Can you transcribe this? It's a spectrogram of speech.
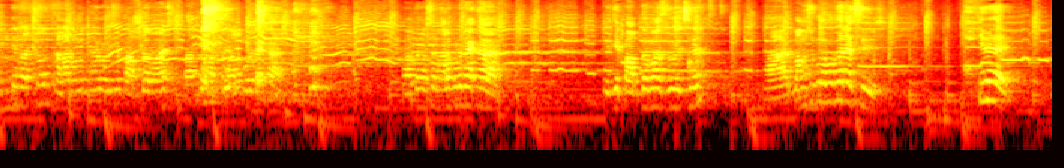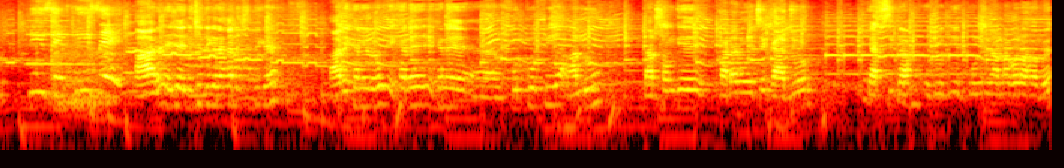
দেখতে পাচ্ছ মধ্যে রয়েছে পাবদা মাছ। পাবদা মাছ ভালো করে দেখা। পাবদা মাছটা ভালো করে দেখা। এই যে পাবদা মাছ রয়েছে। আর মাংসগুলো কোথায় রাখছিস? কি রে? আর এই যে নিচের দিকে দেখা নিচের দিকে। আর এখানে এখানে এখানে ফুলকপি, আলু, তার সঙ্গে কাটা রয়েছে গাজর, ক্যাপসিকাম, এগুলো দিয়ে পনির রান্না করা হবে।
